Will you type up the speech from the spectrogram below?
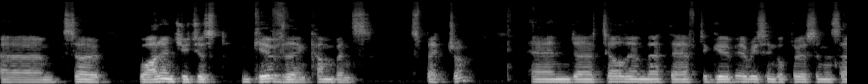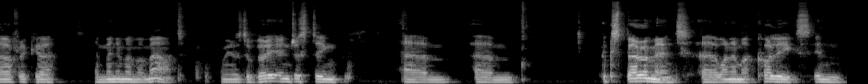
Um, so why don't you just give the incumbents spectrum and uh, tell them that they have to give every single person in South Africa a minimum amount? I mean, it's a very interesting um, um, experiment uh, one of my colleagues in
